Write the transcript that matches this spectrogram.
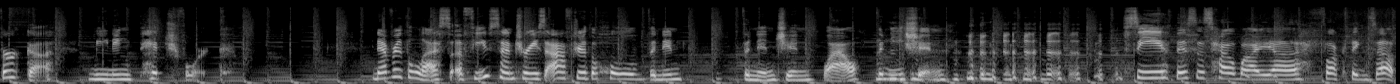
furca, meaning pitchfork. Nevertheless, a few centuries after the whole Venin- Venetian, wow, Venetian. See, this is how I uh, fuck things up.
